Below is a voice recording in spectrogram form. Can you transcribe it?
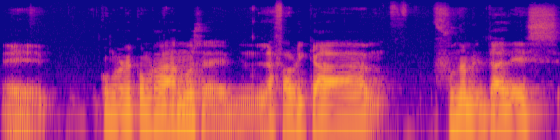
Eh, como recordábamos, eh, la fábrica fundamental es,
